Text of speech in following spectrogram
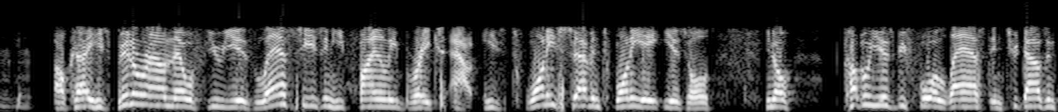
hmm Okay, he's been around now a few years. Last season, he finally breaks out. He's 27, 28 years old. You know, a couple of years before last, in 2012,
